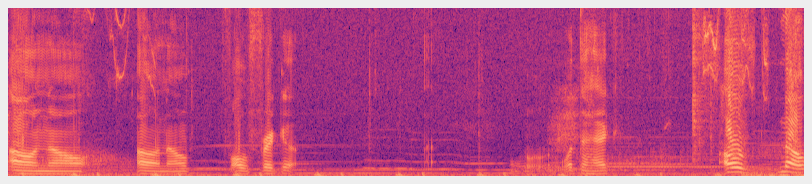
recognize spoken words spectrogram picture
oh no. Oh no. Oh frick. What the heck? Oh, no.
